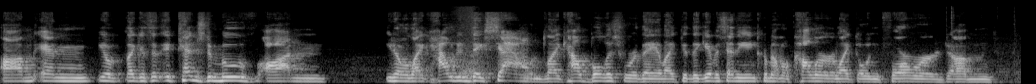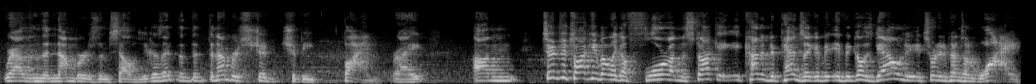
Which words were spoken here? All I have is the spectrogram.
um, and you know, like I said, it tends to move on. You know, like how did they sound? Like how bullish were they? Like did they give us any incremental color? Like going forward, um, rather than the numbers themselves, because the, the, the numbers should should be fine, right? Um, in terms of talking about like a floor on the stock, it, it kind of depends. Like if it, if it goes down, it sort of depends on why,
